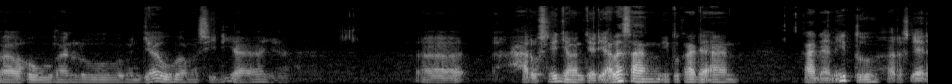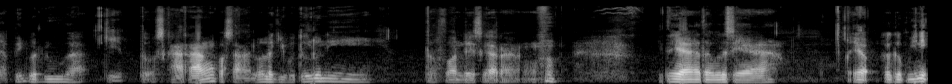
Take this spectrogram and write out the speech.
uh, hubungan lu menjauh sama si dia ya harusnya jangan jadi alasan itu keadaan. Keadaan itu harus dihadapin berdua gitu. Sekarang pasangan lo lagi butuh lo nih. Telepon deh sekarang. Gitu ya Taurus ya. Yuk ke Gemini.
